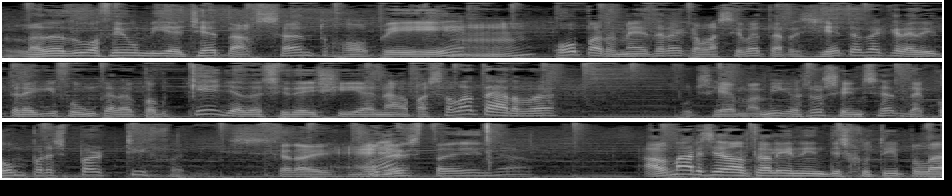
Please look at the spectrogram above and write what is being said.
l'ha de dur a fer un viatget a Saint-Tropez Mhm. o permetre que la seva targeta de crèdit tregui fum cada cop que ella decideixi anar a passar la tarda, potser amb amigues o sense, de compres per Tiffany's. Carai, Eh? modesta ella. Al marge del talent indiscutible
